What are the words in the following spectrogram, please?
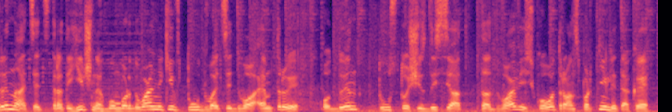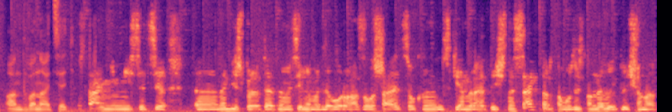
13 стратегічних бомбардувальників Ту-22 М3, один Ту-160 та два військово-транспортні літаки Ан-12. останні місяці е, найбільш пріоритетними цілями для ворога залишається український енергетичний сектор. Тому звісно не виключено,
